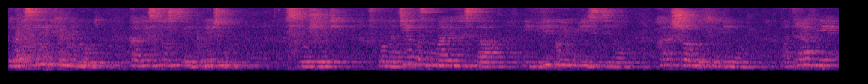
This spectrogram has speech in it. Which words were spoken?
до последних минут, как Иисус своим ближним, служить, в полноте познавая Христа и великую истину. Хорошо быть любимым, отраднее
